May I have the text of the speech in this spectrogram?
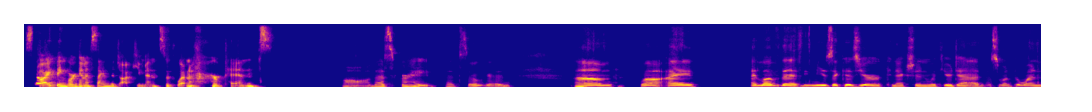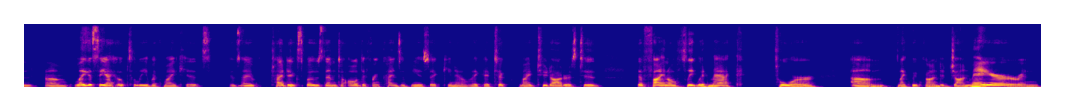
So I think we're gonna sign the documents with one of her pins. Oh, that's great. That's so good. Um, well, I I love that music is your connection with your dad. That's one the one um, legacy I hope to leave with my kids because I've tried to expose them to all different kinds of music. You know, like I took my two daughters to the final Fleetwood Mac tour. Um, like we've gone to John Mayer and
